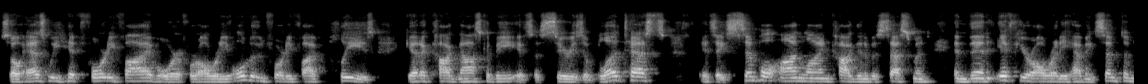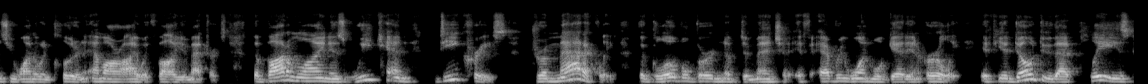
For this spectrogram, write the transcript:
So as we hit 45, or if we're already older than 45, please get a cognoscopy. It's a series of blood tests it's a simple online cognitive assessment. And then, if you're already having symptoms, you want to include an MRI with volumetrics. The bottom line is we can decrease dramatically the global burden of dementia if everyone will get in early. If you don't do that, please,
